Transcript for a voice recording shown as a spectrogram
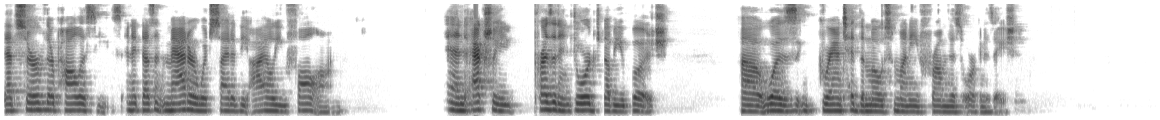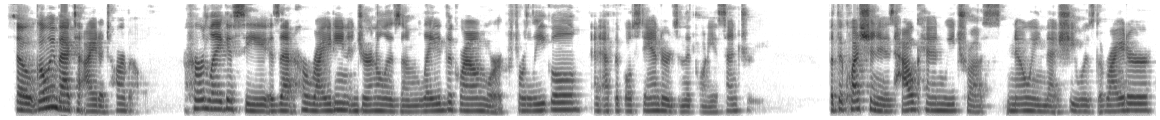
that serve their policies, and it doesn't matter which side of the aisle you fall on. And actually, President George W. Bush uh, was granted the most money from this organization. So, going back to Ida Tarbell, her legacy is that her writing and journalism laid the groundwork for legal and ethical standards in the 20th century. But the question is how can we trust knowing that she was the writer,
